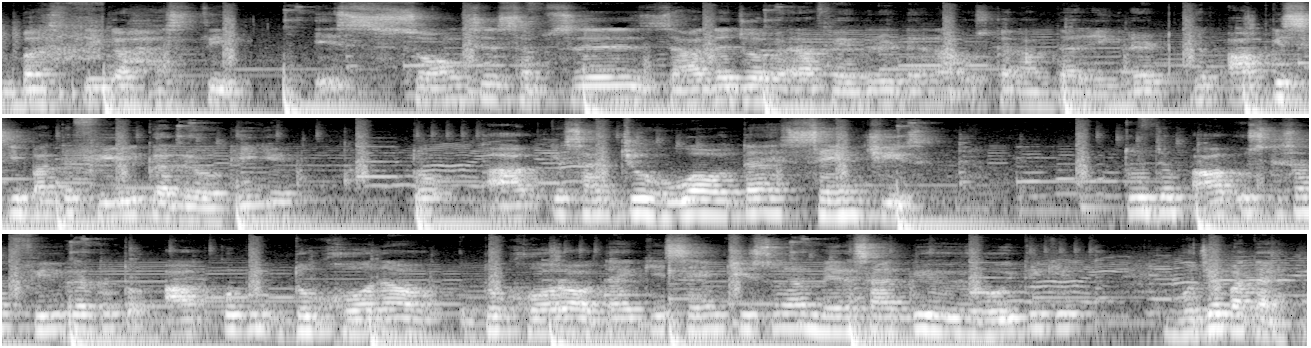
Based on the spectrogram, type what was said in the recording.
बस्ती का हस्ती। इस सॉन्ग से सबसे ज़्यादा जो मेरा फेवरेट है ना उसका नाम था रिग्रेट जब आप किसी की बातें फील कर रहे हो ठीक है? तो आपके साथ जो हुआ होता है सेम चीज़। तो जब आप उसके साथ फील करते हो तो आपको भी दुख हो रहा दुख हो रहा होता है कि सेम चीज़ तो यार मेरे साथ भी हुई, हुई थी कि मुझे पता है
